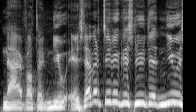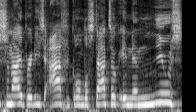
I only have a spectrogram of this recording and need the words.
naar wat er nieuw is. We hebben natuurlijk dus nu de nieuwe sniper. Die is aangekondigd. Staat ook in de nieuws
